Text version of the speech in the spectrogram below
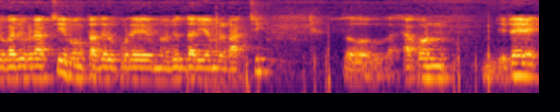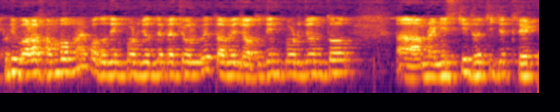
যোগাযোগ রাখছি এবং তাদের উপরে নজরদারি আমরা রাখছি। তো এখন এটা এক্ষুনি বলা সম্ভব নয়, কতদিন পর্যন্ত এটা চলবে, তবে যতদিন পর্যন্ত আমরা নিশ্চিত হচ্ছি যে থ্রেট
